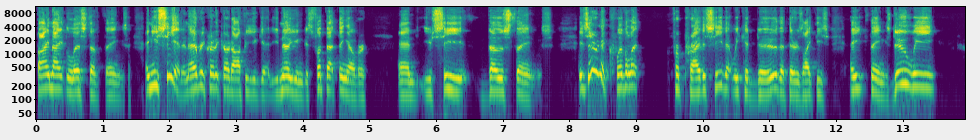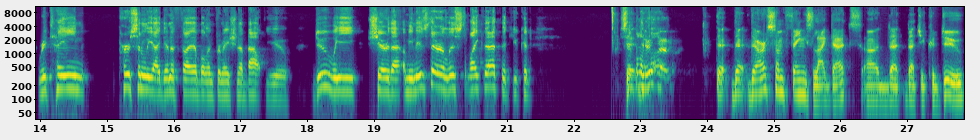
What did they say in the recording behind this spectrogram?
finite list of things, and you see it in every credit card offer you get. You know, you can just flip that thing over, and you see those things. Is there an equivalent for privacy that we could do? That there's like these eight things. Do we retain personally identifiable information about you? Do we share that? I mean, is there a list like that that you could simplify? There, there, there, there are some things like that uh, that that you could do.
